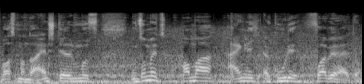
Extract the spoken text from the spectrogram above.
was man da einstellen muss. Und somit haben wir eigentlich eine gute Vorbereitung.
